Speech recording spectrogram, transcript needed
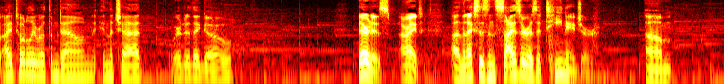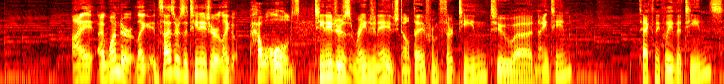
I totally wrote them down in the chat. Where do they go? There it is. All right. Uh, the next is Incisor as a teenager. Um, I I wonder, like, Incisor as a teenager, like, how old? Teenagers range in age, don't they? From 13 to uh, 19? Technically, the teens.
